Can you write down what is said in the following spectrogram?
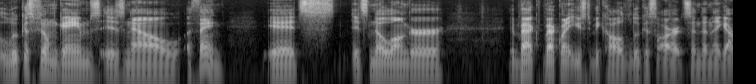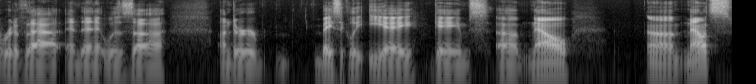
Lucasfilm Games is now a thing. It's it's no longer back back when it used to be called LucasArts, and then they got rid of that, and then it was uh, under basically EA Games. Um, now, um, now it's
